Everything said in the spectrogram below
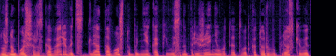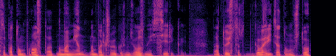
нужно больше разговаривать для того, чтобы не копилось напряжение вот это вот, которое выплескивается потом просто одномоментно большой грандиозной истерикой. Да, то есть говорить о том, что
